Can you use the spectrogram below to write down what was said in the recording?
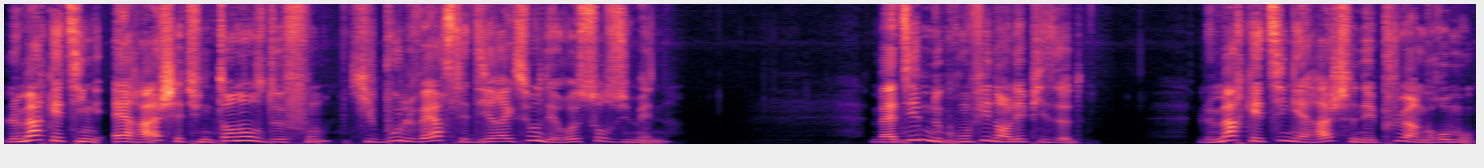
Le marketing RH est une tendance de fond qui bouleverse les directions des ressources humaines. Mathilde nous confie dans l'épisode. Le marketing RH, ce n'est plus un gros mot.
